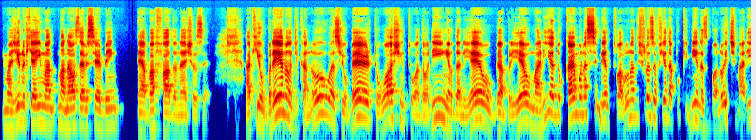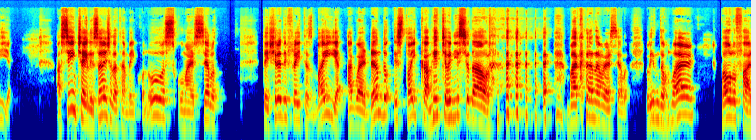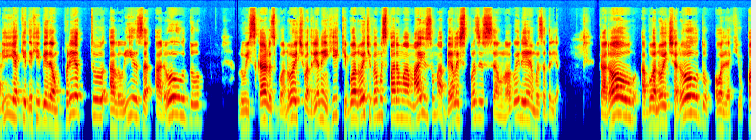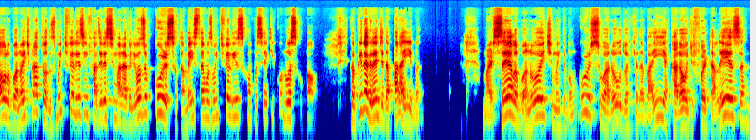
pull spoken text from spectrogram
Imagino que aí em Manaus deve ser bem é, abafado, né, José? Aqui o Breno de Canoas, Gilberto, Washington, a Dorinha, o Daniel, Gabriel, Maria do Carmo Nascimento, aluna de filosofia da PUC Minas. Boa noite, Maria. A Cíntia Elisângela também conosco, Marcelo Teixeira de Freitas, Bahia, aguardando estoicamente o início da aula. Bacana, Marcelo. Lindomar, Paulo Faria, aqui de Ribeirão Preto, a Luísa Haroldo, Luiz Carlos, boa noite. O Adriano Henrique, boa noite. Vamos para uma, mais uma bela exposição. Logo iremos, Adriano. Carol, a boa noite, Haroldo. Olha aqui, o Paulo, boa noite para todos. Muito feliz em fazer esse maravilhoso curso. Também estamos muito felizes com você aqui conosco, Paulo. Campina Grande, da Paraíba. Marcelo, boa noite, muito bom curso. Haroldo, aqui da Bahia. Carol, de Fortaleza.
